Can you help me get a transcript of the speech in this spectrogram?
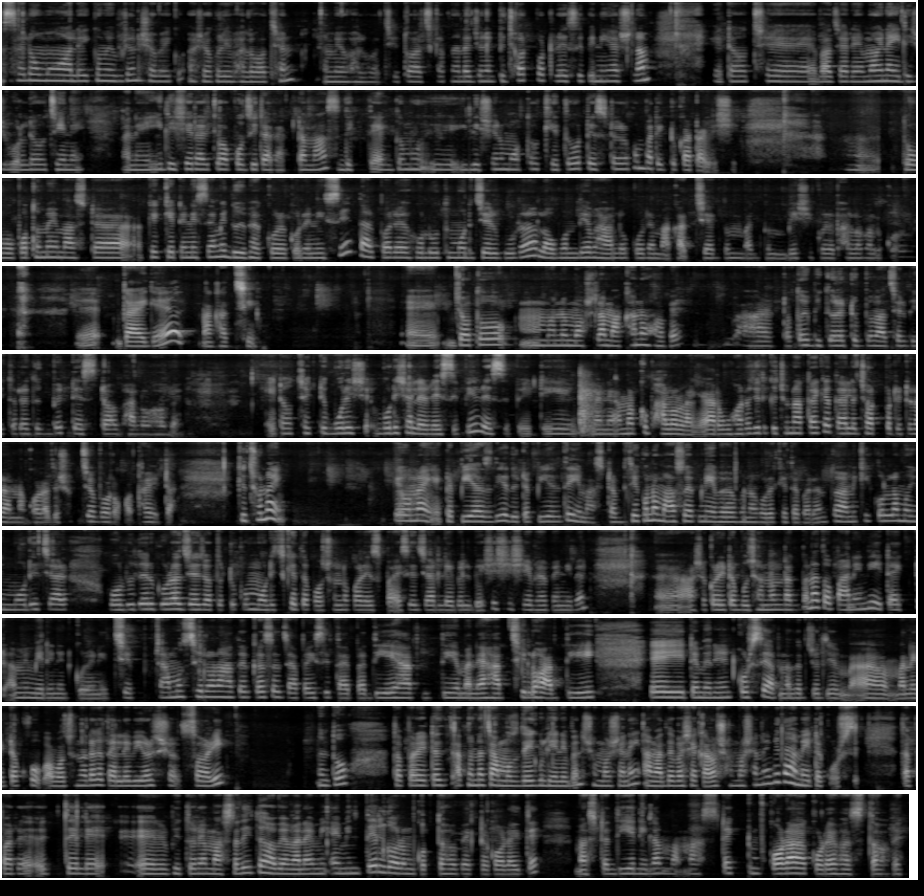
আসসালামু আলাইকুম এভরিওয়ান, সবাই আশা করি ভালো আছেন, আমিও ভালো আছি। তো আজকে আপনাদের জন্য একটি ঝটপট রেসিপি নিয়ে আসলাম। এটা হচ্ছে বাজারে ময়না ইলিশ বললেও চিনি। মানে ইলিশের আর কি অপোজিট আর একটা মাছ। দেখতে একদম ইলিশের মতো, খেতেও টেস্ট এরকম বাট একটু কাটা বেশি। তো প্রথমে মাছটাকে কেটে নিছি আমি, দুই ভাগ করে করে নিছি। তারপরে হলুদ মরিচের গুঁড়া, লবণ দিয়ে ভালো করে মাখাচ্ছি, একদম একদম বেশি করে, ভালো ভালো করে। গায়ে গায়ে মাখাচ্ছি। যত মানে মশলা মাখানো হবে, আর ততই ভিতরে ঢুকবে মাছের ভিতরে ঢুকবে টেস্টটাও ভালো হবে। এটা হচ্ছে একটি বরিশাল বরিশালের রেসিপি রেসিপিটি মানে আমার খুব ভালো লাগে। আর ঘরে যদি কিছু না থাকে, তাহলে ঝটপট এটা রান্না করা যায়। সবচেয়ে বড় কথা এটা। কিছু নাই? কেউ নাই, একটা পেঁয়াজ দিয়ে দুইটা পেঁয়াজ দিয়ে এই মাছটা যে কোনো মাছও আপনি এভাবে ভুনা করে খেতে পারেন। তো আমি কি করলাম, ওই মরিচ আর হলুদের গুঁড়া যে যতটুকু মরিচ খেতে পছন্দ করে স্পাইসি যার লেভেল বেশি, সে সেভাবে নেবেন। আশা করি এটা বোঝানো লাগবে না। তো পানি নিয়ে এটা একটু আমি মেরিনেট করে নিচ্ছি। চামচ ছিল না হাতের কাছে, যা পাইছি তারপর দিয়ে হাত দিয়ে মানে হাত ছিল, হাত দিয়েই এই এটা মেরিনেট করছি। আপনাদের যদি মানে এটা খুব অপছন্দ লাগে, তাহলে বিয়ার সরি তো তারপরে এটা আপনারা চামচ দিয়ে গুলিয়ে নেবেন, সমস্যা নেই। আমাদের বাসায় কারও সমস্যা নেই, বিধায় আমি এটা করছি। তারপরে তেলে এর ভিতরে মাছটা দিতে হবে মানে আমি আই মিন তেল গরম করতে হবে একটা কড়াইতে। মাছটা দিয়ে নিলাম মাছটা একটু কড়া করে ভাজতে হবে।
